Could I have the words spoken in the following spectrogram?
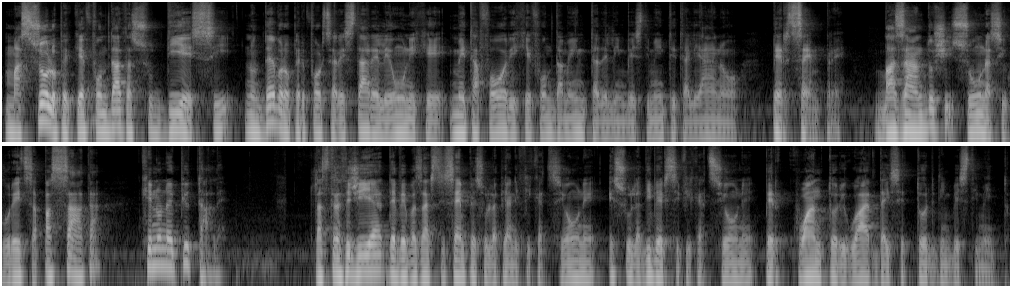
ma solo perché è fondata su di essi non devono per forza restare le uniche metaforiche fondamenta dell'investimento italiano per sempre, basandoci su una sicurezza passata che non è più tale. La strategia deve basarsi sempre sulla pianificazione e sulla diversificazione per quanto riguarda i settori di investimento.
